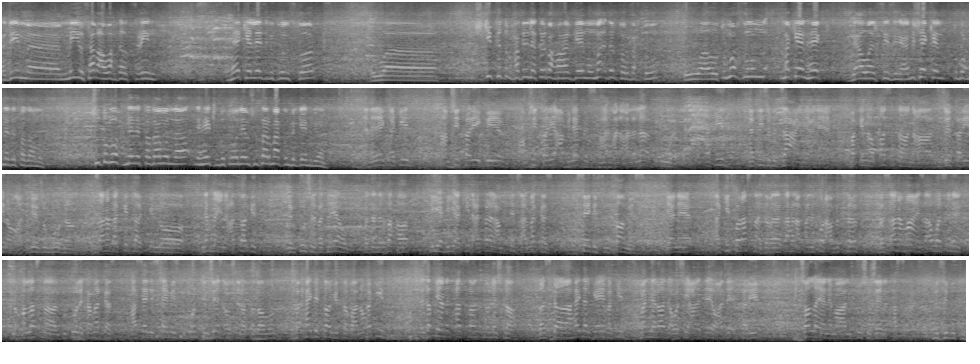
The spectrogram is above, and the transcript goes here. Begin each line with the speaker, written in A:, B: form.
A: نديم آه، 107 91 هيك لازم يكون ال score. و كيف كنتم محضرين لتربحوا هال game وما قدرتوا ربحتوه؟ وطموحكم ما كان هيك بأول season يعني مش هيك كان طموح نادي التضامن. شو طموح نادي التضامن لنهاية البطولة وشو صار معكم بال game اليوم؟
B: يعني هيك أكيد عمشيت فريق كبير عمشيت فريق عم بينافس على على, على لقب بقوه أكيد نتيجة بتزعل يعني. ما كنا وخاصة على اتجاه فريقنا وعلى اتجاه جمهورنا، بس أنا بأكد لك إنه نحن يعني على ال target المنتوج اللي بدنا إياه وبدنا نربحها. هي هي أكيد على الفرق اللي عم بتنافس على المركز السادس والخامس، يعني أكيد فرصنا إذا بدنا نتأهل على final four عم بتخف، بس أنا مع إذا أول سنة إنه خلصنا البطولة كمركز على السادس خامس بكون إنجاز أول سنة التضامن، وهيدي ال target تبعنا، وأكيد إذا فينا نتحسن إنه ليش لا، بس كهيدا ال game أكيد ماني راضي أول شيء على أداء وأداء الفريق، إن شاء الله يعني مع المنتوج الجاي نتحسن.
A: beaucoup.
